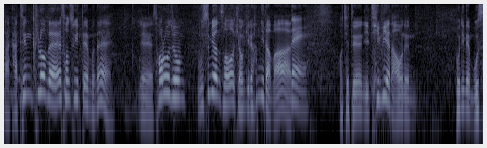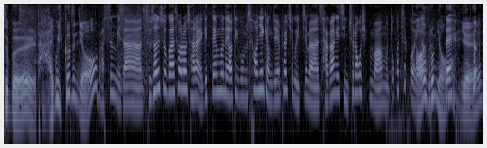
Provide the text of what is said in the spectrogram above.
자, 같은 클럽의 선수이기 때문에 예, 서로 좀 웃으면서 경기를 합니다만 네. 어쨌든 이 TV에 나오는 본인의 모습을 다 알고 있거든요. 맞습니다. 두 선수가 서로 잘 알기 때문에 어떻게 보면 선의 경쟁을 펼치고 있지만 4강에 진출하고 싶은 마음은 똑같을 거예요. 아, 그럼요. 네. 예.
